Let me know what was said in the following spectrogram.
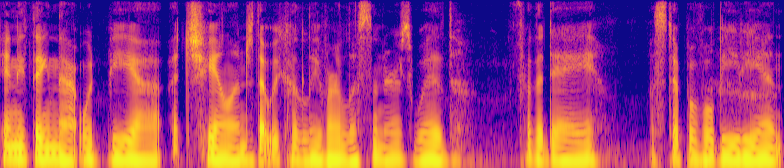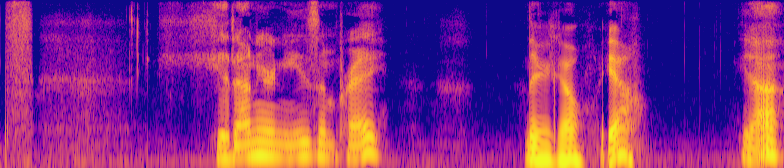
anything that would be a, a challenge that we could leave our listeners with for the day? A step of obedience. Get on your knees and pray. There you go. Yeah. Yeah.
